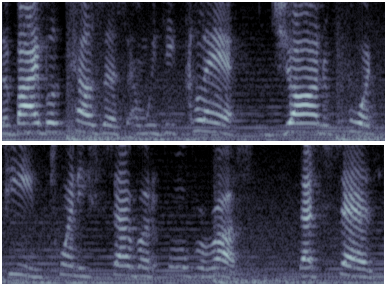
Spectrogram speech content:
The Bible tells us, and we declare John 14 27 over us, that says,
